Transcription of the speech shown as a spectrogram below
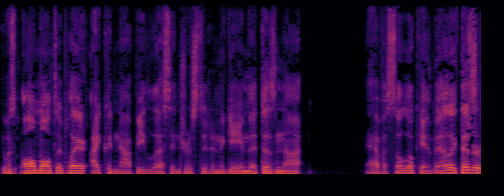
It was all multiplayer. I could not be less interested in a game that does not have a solo campaign. Like that's Sure.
